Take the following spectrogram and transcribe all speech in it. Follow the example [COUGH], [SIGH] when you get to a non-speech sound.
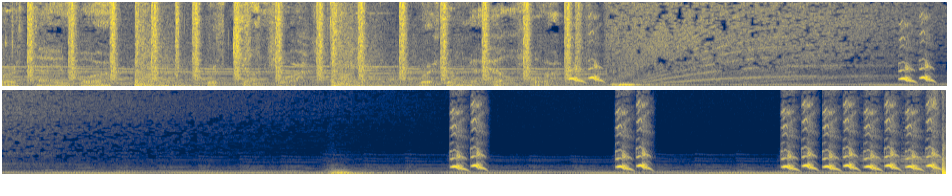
Worth dying for. Worth killing for. Worth going to hell for. [LAUGHS]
